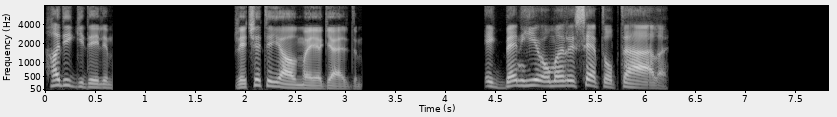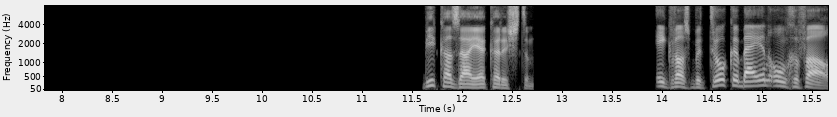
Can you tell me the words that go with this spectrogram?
Hadi gidelim. Reçeteyi almaya geldim. Ik ben hier om een recept op te halen. Bir kazaya karıştım. Ik was betrokken bij een ongeval.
